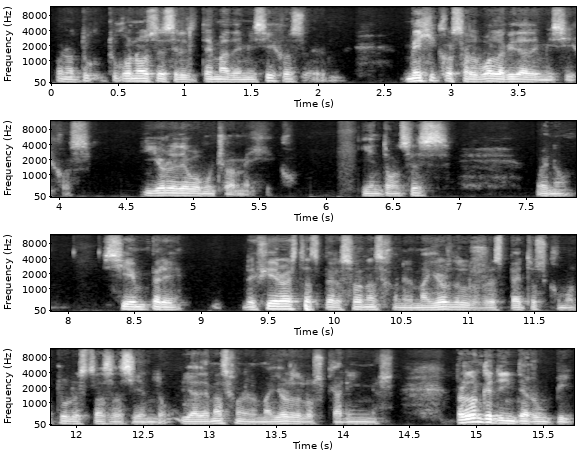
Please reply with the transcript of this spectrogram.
bueno, tú, tú, conoces el tema de mis hijos. Eh, México salvó la vida de mis hijos y yo le debo mucho a México. Y entonces, bueno, siempre refiero a estas personas con el mayor de los respetos como tú lo estás haciendo y además con el mayor de los cariños. Perdón que te interrumpí,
